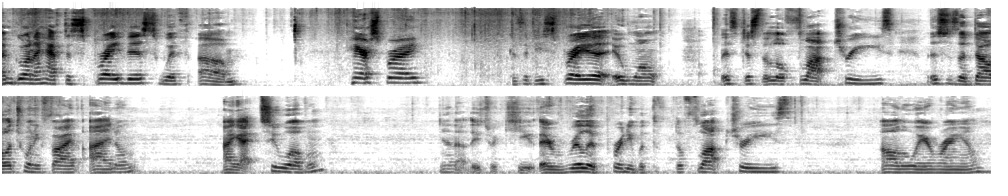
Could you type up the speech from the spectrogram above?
I'm going to have to spray this with um, hairspray. Because if you spray it, it won't. It's just a little flock trees. This is a $1.25 item. I got two of them. I thought these were cute. They're really pretty with the flock trees all the way around.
